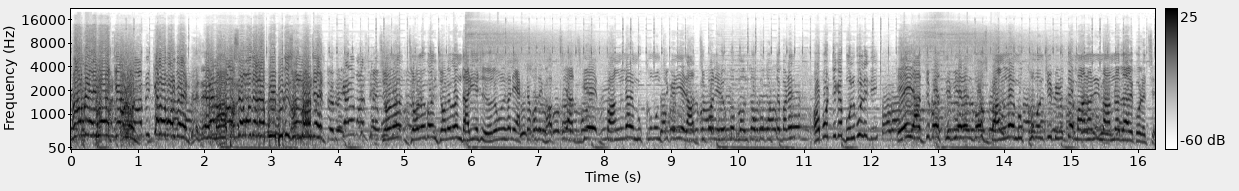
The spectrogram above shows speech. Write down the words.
প্রমাণে করুন। আপনি কেন বলবেন মহাপ্রসাদের মধ্যে একটা জনগণ জনগণ দাঁড়িয়েছে জনগণ খালি একটা কথাই ভাবছে। আজকে বাংলার মুখ্যমন্ত্রীকে নিয়ে রাজ্যপাল এরকম মন্তব্য করতে পারেন। অপরদিকে বুলবুলি দি এই রাজ্যপাল সিবিআর বোস বাংলার মুখ্যমন্ত্রীর বিরুদ্ধে মানহানির মামলা দায়ের করেছে।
